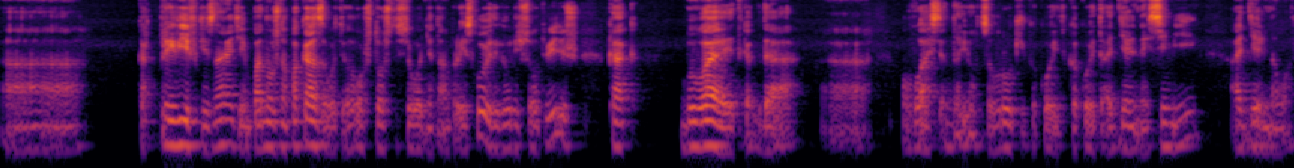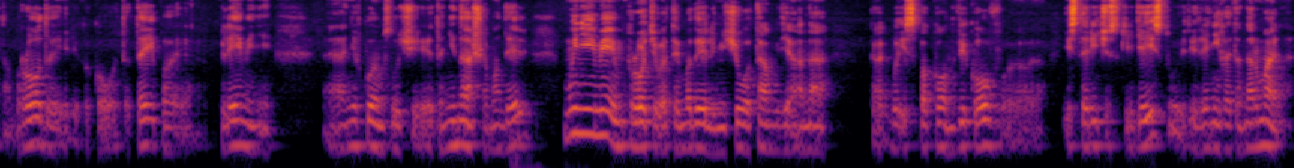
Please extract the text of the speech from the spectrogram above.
а, как прививки, знаете, им нужно показывать то, что, что сегодня там происходит, и говорить, что вот видишь, как бывает, когда а, власть отдается в руки какой-то какой, отдельной семьи, отдельного там рода или какого-то тейпа, э, племени. Э, ни в коем случае это не наша модель. Мы не имеем против этой модели ничего там, где она как бы испокон веков э, исторически действует, и для них это нормально.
